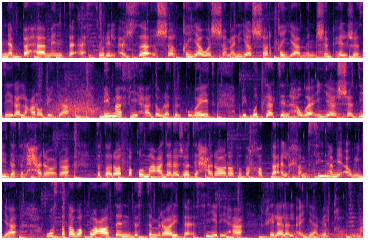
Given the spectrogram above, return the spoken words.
نبه من تأثر الأجزاء الشرقية والشمالية الشرقية من شبه الجزيرة العربية بما فيها دولة الكويت بكتلة هوائية شديدة الحرارة. تترافق مع درجات حرارة تتخطى الخمسين مئوية وسط توقعات باستمرار تأثيرها خلال الأيام القادمة.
